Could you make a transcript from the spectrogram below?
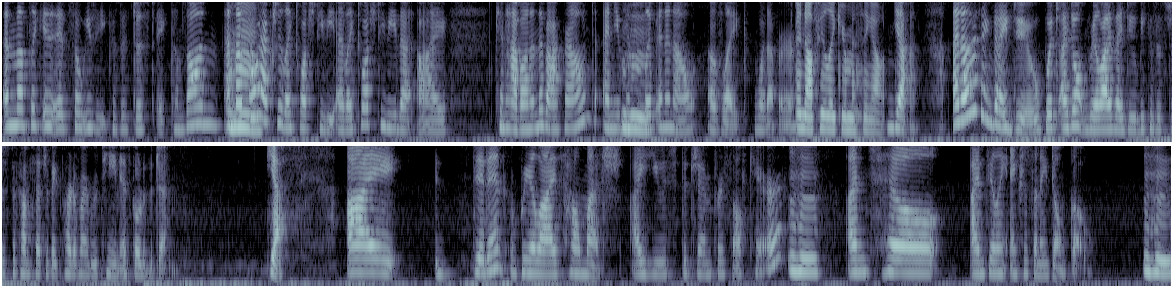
And that's like it, it's so easy because it just it comes on, and that's how Mhm. I actually like to watch TV. I like to watch TV that I can have on in the background, and you can Mhm. slip in and out of like whatever. And not feel like you're missing out. yeah. Another thing that I do, which I don't realize I do because it's just become such a big part of my routine, is go to the gym. Yes. I didn't realize how much I used the gym for self care Mm-hmm. until I'm feeling anxious and I don't go. Mm-hmm.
